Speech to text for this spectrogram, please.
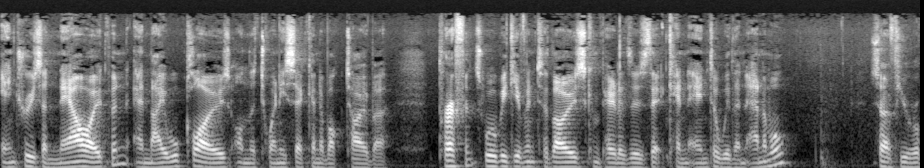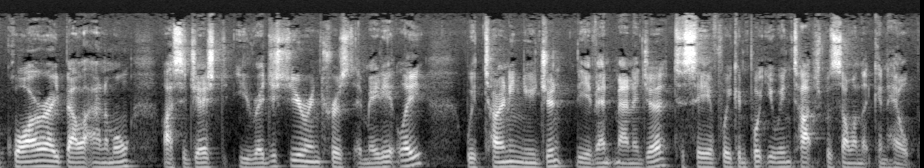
Entries are now open and they will close on the 22nd of October. Preference will be given to those competitors that can enter with an animal. So if you require a ballot animal, I suggest you register your interest immediately with Tony Nugent, the event manager, to see if we can put you in touch with someone that can help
